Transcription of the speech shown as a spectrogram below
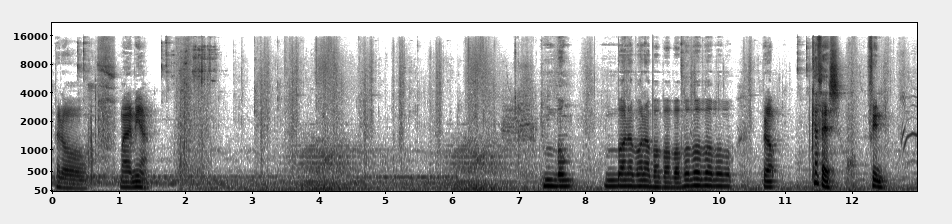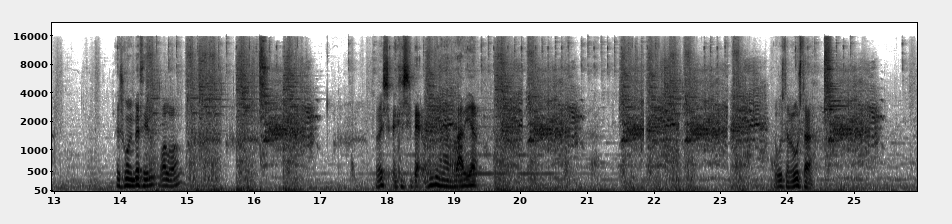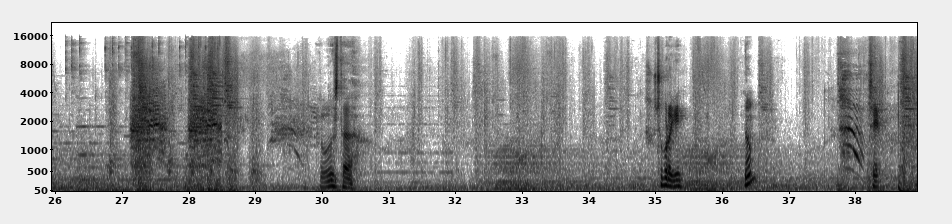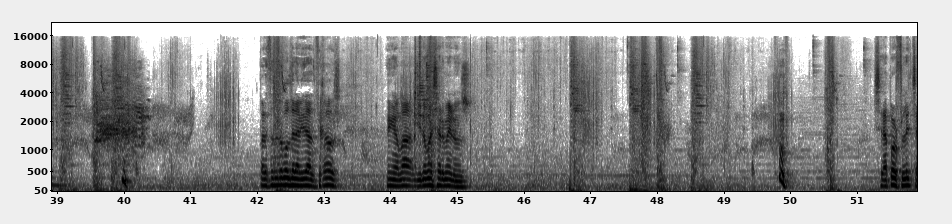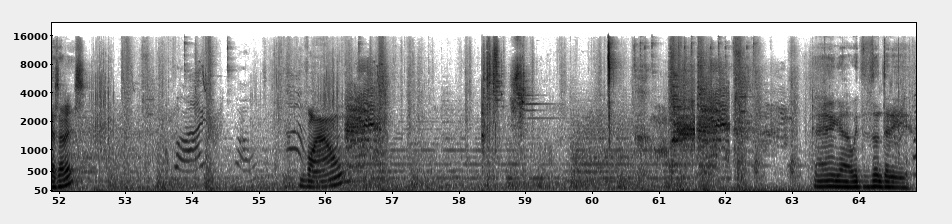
Pero. Madre mía. Pero, ¿Qué haces? Fin. Es como imbécil o algo. ¿Ves? Es que si me una rabia. Me gusta, me gusta. Me gusta. Escucho por aquí. ¿No? Sí. Parece un árbol de Navidad, fijaos. Venga, va, y no va a ser menos. Será por flecha, ¿sabes? Venga, with the tontería.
